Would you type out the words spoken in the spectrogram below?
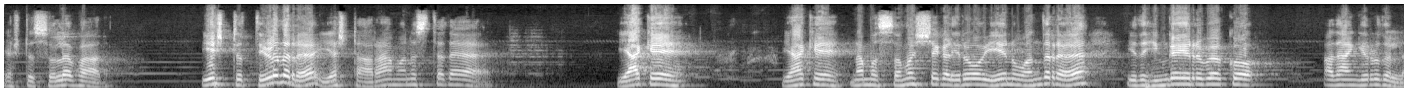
ಎಷ್ಟು ಸುಲಭ ಅದು. ಎಷ್ಟು ತಿಳಿದ್ರೆ ಎಷ್ಟು ಆರಾಮ ಅನ್ನಿಸ್ತದೆ ಯಾಕೆ? ಯಾಕೆ ನಮ್ಮ ಸಮಸ್ಯೆಗಳಿರೋ ಏನು ಅಂದ್ರೆ ಇದು ಹಿಂಗೆ ಇರಬೇಕು, ಅದು ಹಂಗಿರುವುದಿಲ್ಲ.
